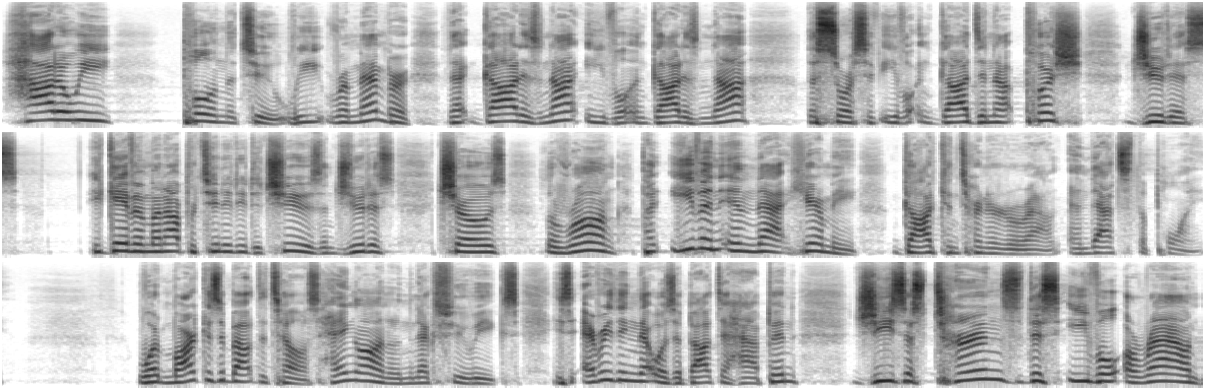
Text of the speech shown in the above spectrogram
How do we pulling the two. We remember that God is not evil and God is not the source of evil, and God did not push Judas. He gave him an opportunity to choose, and Judas chose the wrong. But even in that, hear me, God can turn it around, and that's the point. What Mark is about to tell us, hang on in the next few weeks, is everything that was about to happen. Jesus turns this evil around.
